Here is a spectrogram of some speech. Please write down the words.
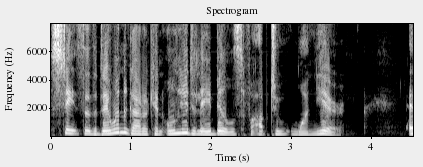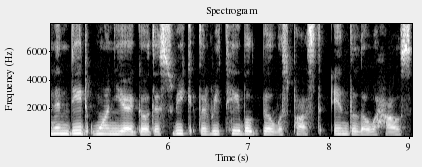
states that the Dewan Negara can only delay bills for up to one year. And indeed, one year ago this week, the retabled bill was passed in the lower house.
